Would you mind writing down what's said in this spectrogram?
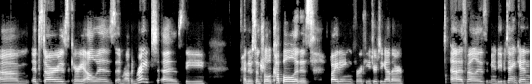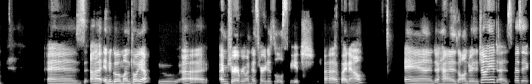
Um, it stars Cary Elwes and Robin Wright as the kind of central couple that is fighting for a future together as well as Mandy Patinkin as uh, Inigo Montoya, who uh, I'm sure everyone has heard his little speech uh, by now. And it has Andre the Giant as Fezzik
